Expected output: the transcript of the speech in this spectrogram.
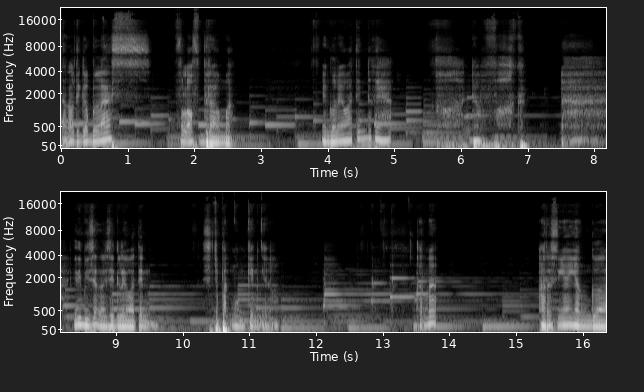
tanggal 13 full of drama. Yang gue lewatin tuh kayak ini bisa nggak sih dilewatin secepat mungkin gitu? Karena harusnya yang gue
